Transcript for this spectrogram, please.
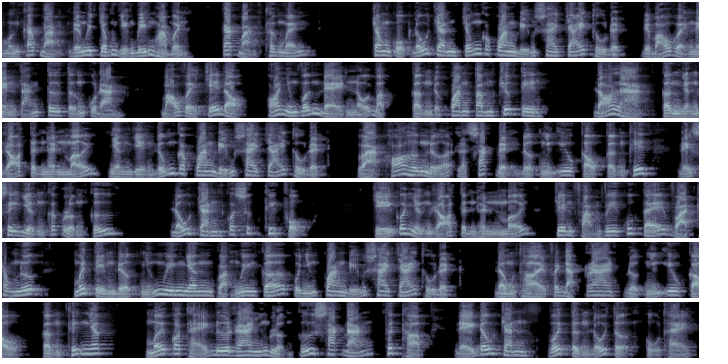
Mừng các bạn đến với chống diễn biến hòa bình. Các bạn thân mến, trong cuộc đấu tranh chống các quan điểm sai trái thù địch để bảo vệ nền tảng tư tưởng của đảng, bảo vệ chế độ, có những vấn đề nổi bật cần được quan tâm trước tiên. Đó là cần nhận rõ tình hình mới, nhận diện đúng các quan điểm sai trái thù địch và khó hơn nữa là xác định được những yêu cầu cần thiết để xây dựng các luận cứ, đấu tranh có sức thuyết phục. Chỉ có nhận rõ tình hình mới trên phạm vi quốc tế và trong nước mới tìm được những nguyên nhân và nguyên cớ của những quan điểm sai trái thù địch, đồng thời phải đặt ra được những yêu cầu cần thiết nhất mới có thể đưa ra những luận cứ xác đáng, thích hợp để đấu tranh với từng đối tượng cụ thể.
